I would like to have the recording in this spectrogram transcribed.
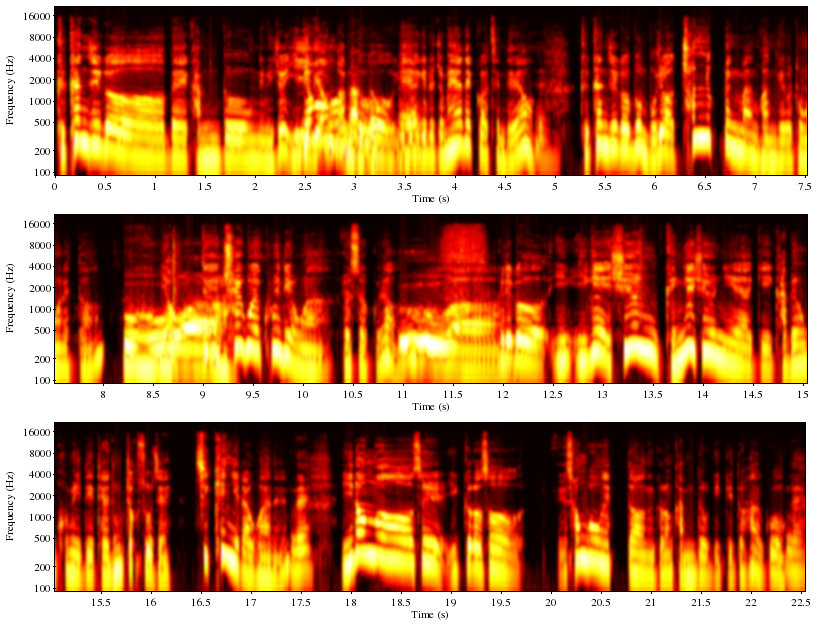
극한 직업의 감독님이죠. 이병헌 감독, 감독. 예. 이야기를 좀 해야 될 것 같은데요. 예. 극한 직업은 무려 1600만 관객을 동원했던 우와. 역대 최고의 코미디 영화였었고요. 우와. 그리고 이, 게 쉬운 굉장히 쉬운 이야기, 가벼운 코미디, 대중적 소재, 치킨이라고 하는 네. 이런 것을 이끌어서 성공했던 그런 감독이기도 하고 네.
